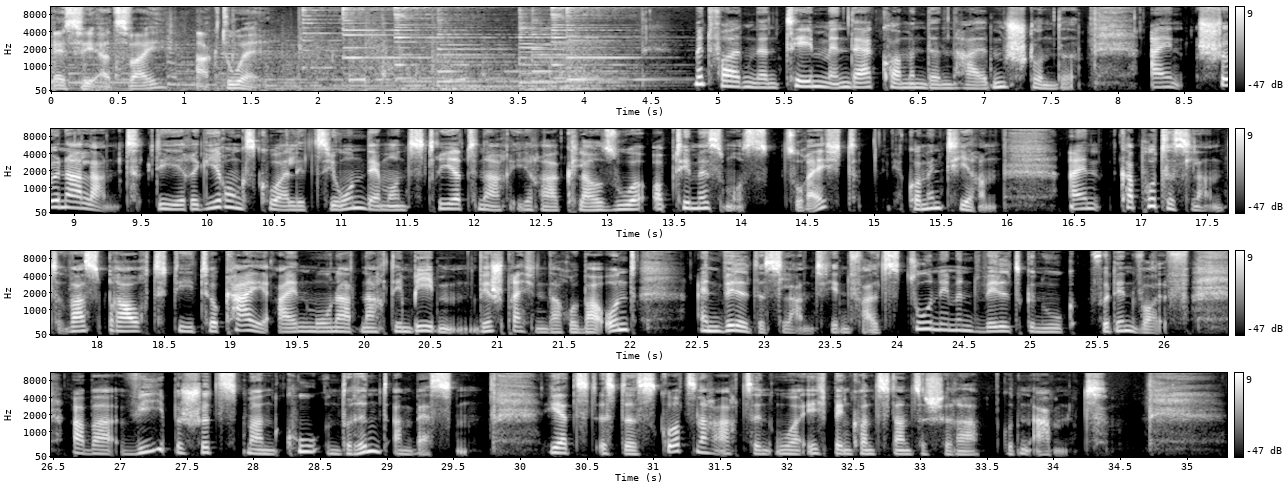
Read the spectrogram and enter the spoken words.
SWR 2 aktuell. Mit folgenden Themen in der kommenden halben Stunde. Ein schöner Land. Die Regierungskoalition demonstriert nach ihrer Klausur Optimismus. Zu Recht? Wir kommentieren. Ein kaputtes Land. Was braucht die Türkei einen Monat nach dem Beben? Wir sprechen darüber. Und ein wildes Land, jedenfalls zunehmend wild genug für den Wolf. Aber wie beschützt man Kuh und Rind am besten? Jetzt ist es kurz nach 18 Uhr. Ich bin Konstanze Schirrer. Guten Abend.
